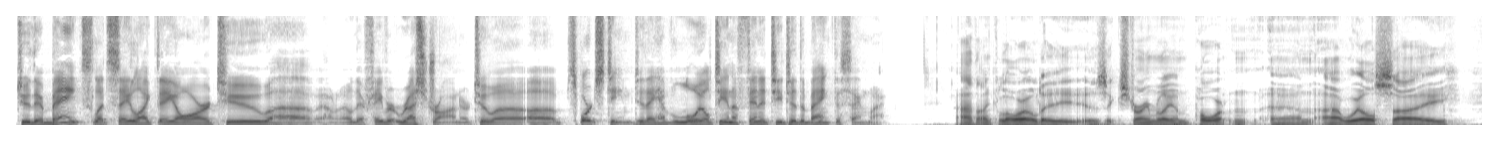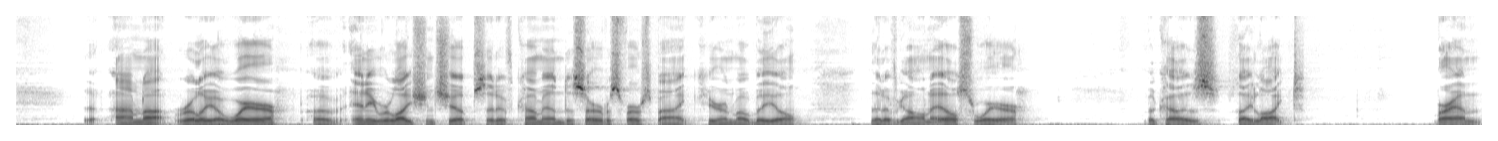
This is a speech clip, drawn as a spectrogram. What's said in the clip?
to their banks? Let's say like they are to uh, I don't know their favorite restaurant or to a, a sports team. Do they have loyalty and affinity to the bank the same way? I think loyalty is extremely important, and I will say that I'm not really aware of any relationships that have come into ServisFirst Bank here in Mobile that have gone elsewhere because they liked brand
